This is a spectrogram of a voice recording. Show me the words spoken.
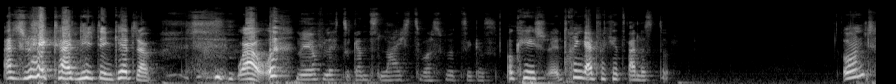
es schmeckt halt nicht den Ketchup. Wow. Naja, vielleicht so ganz leicht, so was Würziges. Okay, sch- trink einfach jetzt alles durch. Und?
